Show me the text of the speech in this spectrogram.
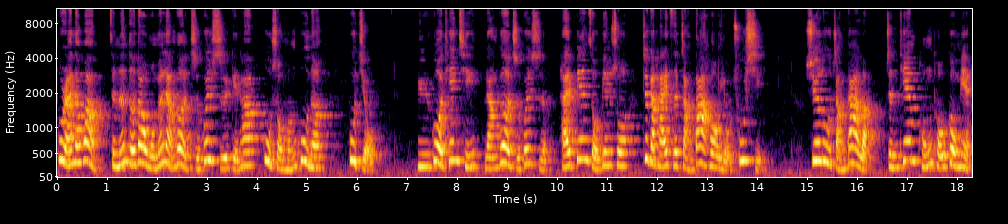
不然的话怎能得到我们两个指挥使给他护守门户呢？不久，雨过天晴，两个指挥使还边走边说这个孩子长大后有出息。薛禄长大了，整天蓬头垢面。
